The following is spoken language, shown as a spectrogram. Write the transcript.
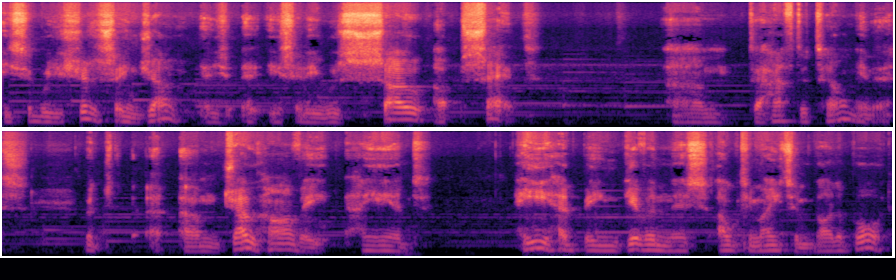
he said, Well, you should have seen Joe. He, he said he was so upset um, to have to tell me this. But uh, um, Joe Harvey, he had, he had been given this ultimatum by the board.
